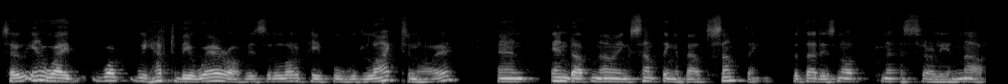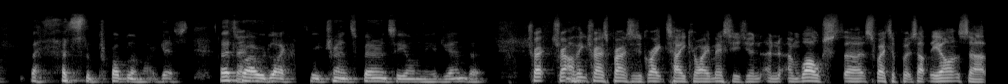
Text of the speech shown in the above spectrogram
so in a way, what we have to be aware of is that a lot of people would like to know and end up knowing something about something, but that is not necessarily enough. that's the problem, I guess. That's why I would like to see transparency on the agenda. Tra I think transparency is a great takeaway message. And, and, and whilst uh, Sweta puts up the answer,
